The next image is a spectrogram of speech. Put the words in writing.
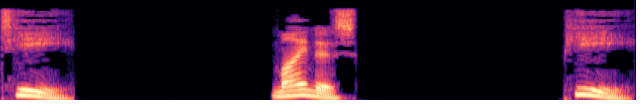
T minus P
